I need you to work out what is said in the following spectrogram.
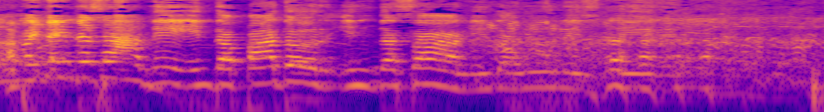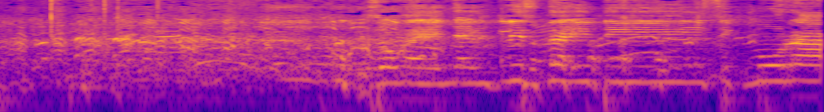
Apay tayong dasaan. Ni in the father, in the son, in the Holy Spirit. So ngayon yung English na iti sikmura.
